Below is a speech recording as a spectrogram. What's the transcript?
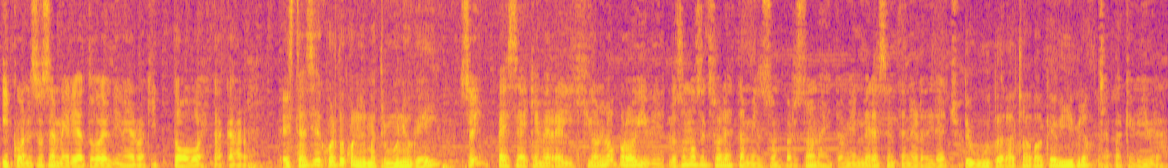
y con eso se me haría todo el dinero. Aquí todo está caro. ¿Estás de acuerdo con el matrimonio gay? Sí. Pese a que mi religión lo prohíbe, los homosexuales también son personas y también merecen tener derecho. ¿Te gusta la chapa que vibra? Chapa que vibra.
